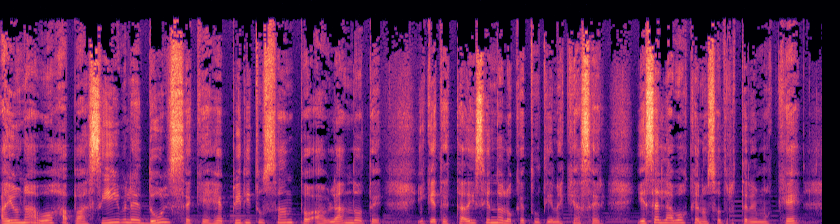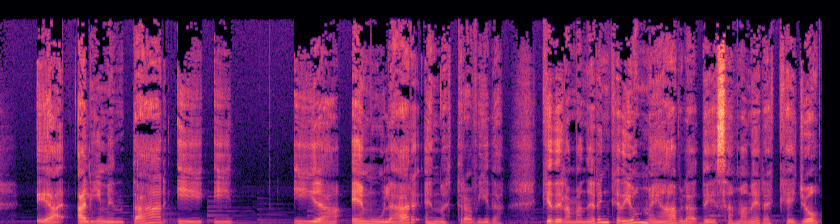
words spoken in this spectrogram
Hay una voz apacible, dulce, que es Espíritu Santo hablándote y que te está diciendo lo que tú tienes que hacer. Y esa es la voz que nosotros tenemos que eh, alimentar y, y y a emular en nuestra vida. Que de la manera en que Dios me habla, de esa manera es que yo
